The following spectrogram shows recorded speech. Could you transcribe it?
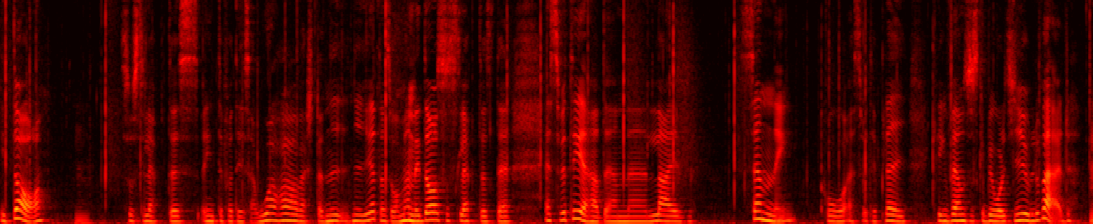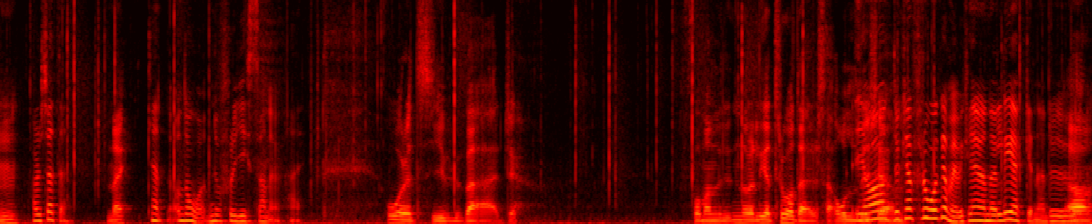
idag Mm. så släpptes, inte för att det är så här wow, värsta ny, nyheten så, men idag så släpptes det, SVT hade en eh, livesändning på SVT Play kring vem som ska bli årets julvärd. Mm. Har du sett det? Nej. Kan, då, nu får du gissa nu här. Årets julvärd. Får man några ledtrådar? Så här, ålder, Ja, kön? du kan fråga mig. Vi kan göra den där leken när du, Ja.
